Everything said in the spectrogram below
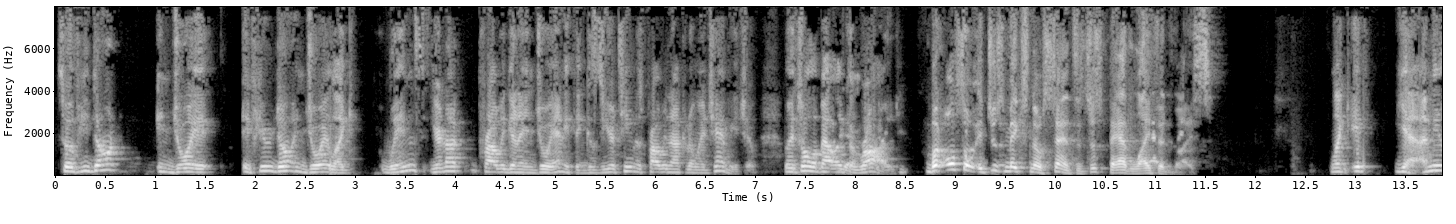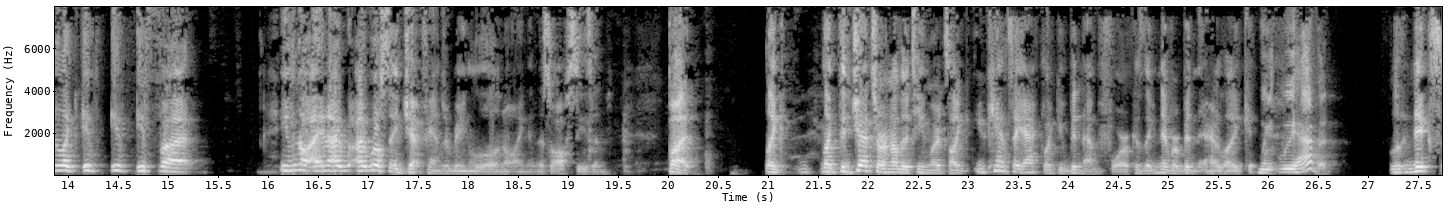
So if you don't enjoy if you don't enjoy like wins, you're not probably going to enjoy anything because your team is probably not going to win a championship. But it's all about like the ride. But also, it just makes no sense. It's just bad life advice. Like if yeah, I mean like if if if uh even though and I I will say Jet fans are being a little annoying in this off season, But like like the Jets are another team where it's like you can't say act like you've been there before because they've never been there. Like We we haven't. Knicks,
